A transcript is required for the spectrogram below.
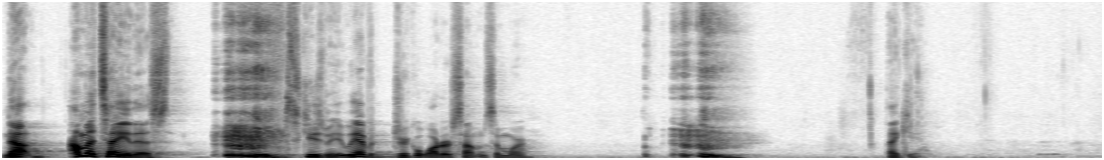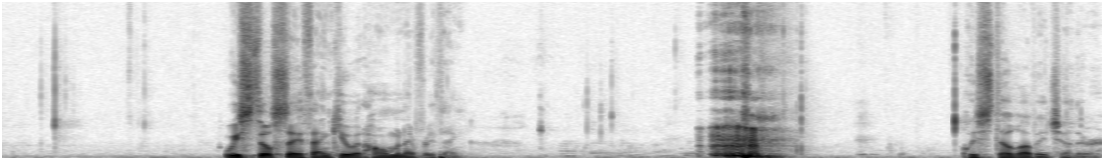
now, I'm going to tell you this. Excuse me. We have a drink of water or something somewhere? thank you. We still say thank you at home and everything. we still love each other.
